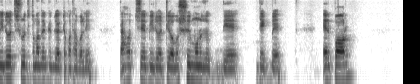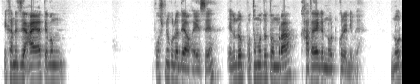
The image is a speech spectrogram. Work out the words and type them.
ভিডিওর শুরুতে তোমাদেরকে দু একটা কথা বলি। তা হচ্ছে ভিডিওটি অবশ্যই মনোযোগ দিয়ে দেখবে। এরপর এখানে যে আয়াত এবং প্রশ্নগুলো দেওয়া হয়েছে, এগুলো প্রথমত তোমরা খাতায় আগে নোট করে নিবে। নোট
